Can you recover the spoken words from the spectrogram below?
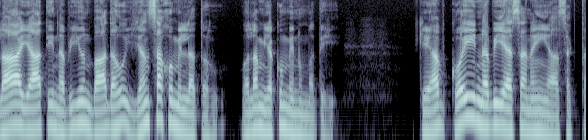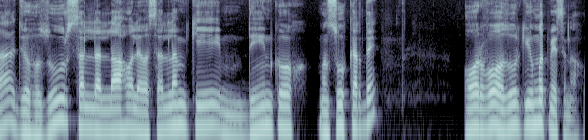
لا یاتی نبی بادہ یونس و ملت ہو ولم یقم نمت ہی کہ اب کوئی نبی ایسا نہیں آ سکتا جو حضور صلی اللہ علیہ وسلم کی دین کو منسوخ کر دے اور وہ حضور کی امت میں سے نہ ہو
